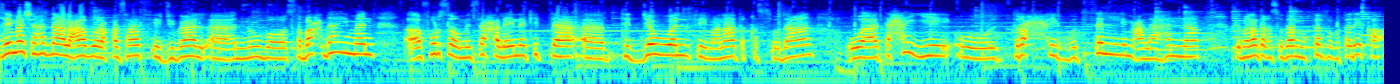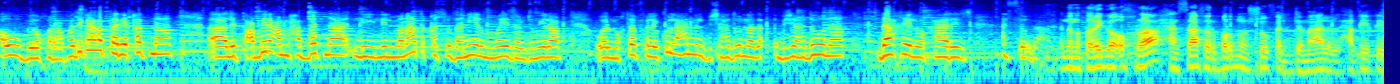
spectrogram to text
زي ما شاهدنا ألعاب ورقصات في جبال آه، النوبة. والصباح دائما آه، فرصة ومساحة لأنك أنت آه، تتجول في مناطق السودان وتحيي وترحب وتسلم على اهلنا في مناطق السودان المختلفه بطريقة أو بأخرى. فدي كانت طريقتنا للتعبير عن محبتنا للمناطق السودانية المميزة والجميلة والمختلفة لكل اهلنا اللي بيشاهدونا داخل وخارج السودان عندنا طريقة أخرى حنسافر برضو نشوف الجمال الحقيقي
